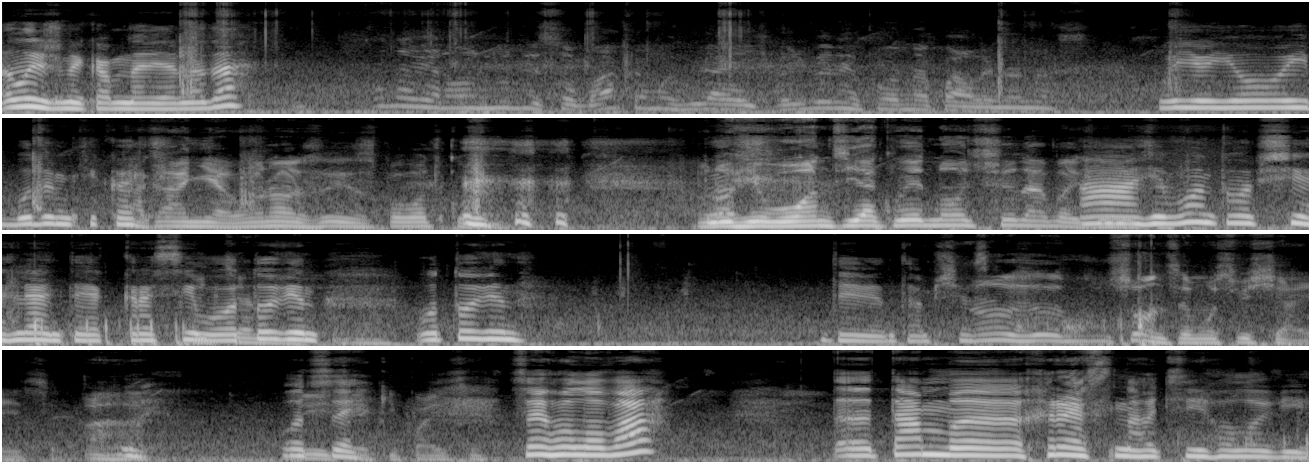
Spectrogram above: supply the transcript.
лижникам, мабуть, да? Ну, навірно, люди з собаками гуляють, хоч би не понапали на нас. Ой-ой-ой, будемо тікати. Так, а ні, воно з, з поводком. Воно гівонт, як видно, от сюди. бо А, дивіться. Гівонт взагалі, гляньте, як красиво. Ото він, ото він. Де він там зараз? Ну, з- сонцем освіщається. Ага. Ой, Дивіться, Оце. які пальці. Це голова, е, там е, хрест на цій голові.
